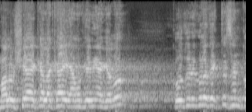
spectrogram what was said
মালয়েশিয়া এক এলাকায় আমাকে নিয়ে গেল। কৌজুরিগুলো দেখতেছেন ক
